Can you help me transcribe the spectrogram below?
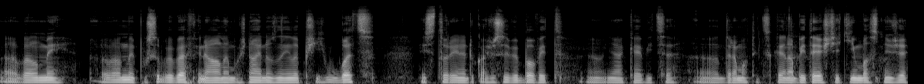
velmi, velmi působivé finále, možná jedno z nejlepších vůbec historii. Nedokážu si vybavit uh, nějaké více uh, dramatické nabité ještě tím vlastně, že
